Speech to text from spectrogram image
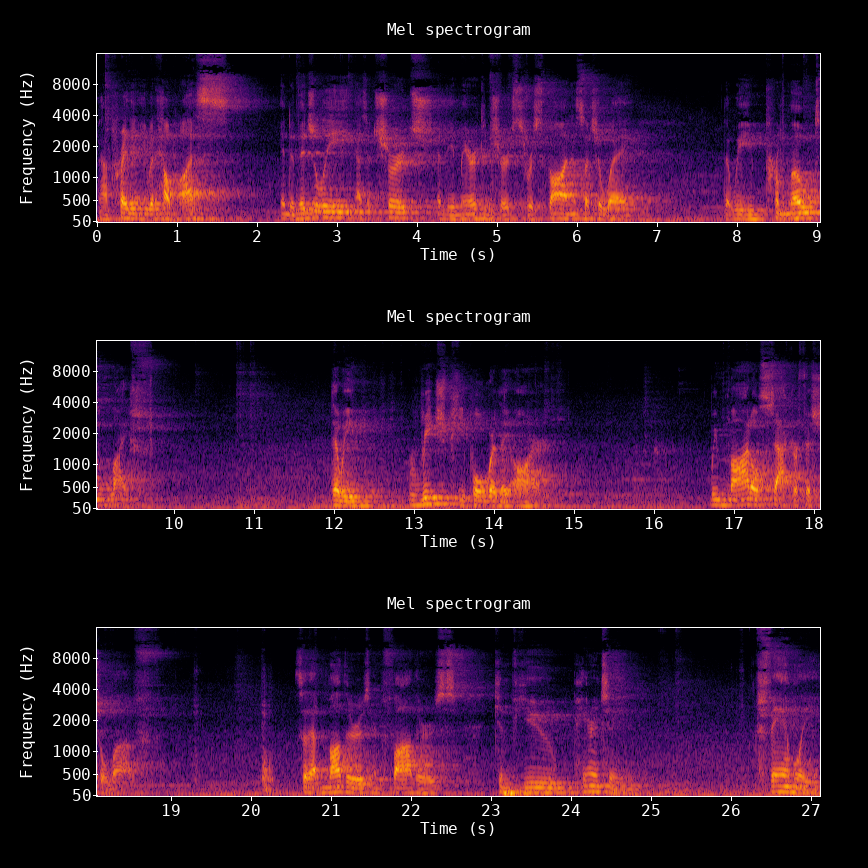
And I pray that you would help us individually, as a church, and the American church to respond in such a way that we promote life, that we reach people where they are. We model sacrificial love so that mothers and fathers can view parenting, family,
